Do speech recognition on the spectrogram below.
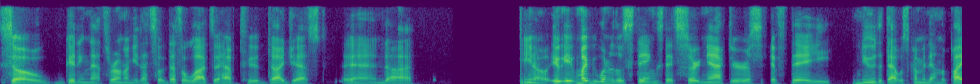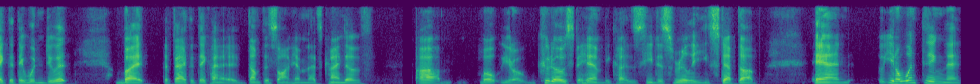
So getting that thrown on you, that's a, that's a lot to have to digest. And uh, you know, it, it might be one of those things that certain actors, if they knew that that was coming down the pike, that they wouldn't do it. But the fact that they kind of dumped this on him, that's kind of, um, well, you know, kudos to him because he just really stepped up. And, you know, one thing that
